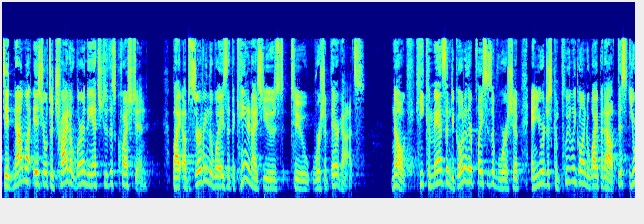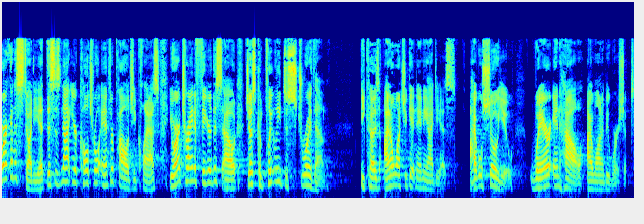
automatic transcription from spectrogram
did not want Israel to try to learn the answer to this question by observing the ways that the Canaanites used to worship their gods. No, he commands them to go to their places of worship, and you are just completely going to wipe it out. This, you aren't going to study it. This is not your cultural anthropology class. You aren't trying to figure this out. Just completely destroy them because I don't want you getting any ideas. I will show you where and how I want to be worshiped.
